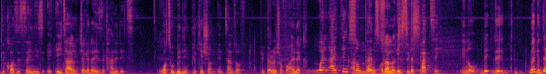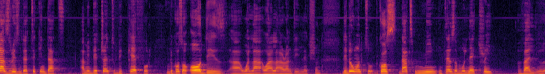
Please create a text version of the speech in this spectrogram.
the court is saying is Eita Jegede is the candidate? What will be the implication in terms of preparation for INEC? Well, I think sometimes other too, it's the party. You know, they, they, maybe that's the reason they're taking that. I mean, they're trying to be careful Mm-hmm. because of all these uh, wala, wala around the election. They don't want to because that means in terms of monetary value.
